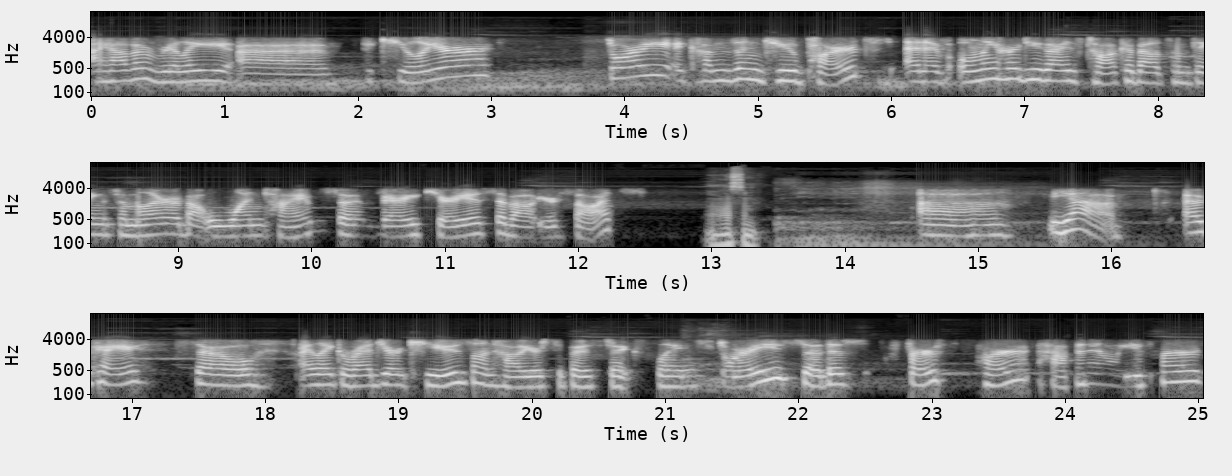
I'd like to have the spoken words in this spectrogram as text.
I have a really uh, peculiar story. It comes in two parts, and I've only heard you guys talk about something similar about one time, so I'm very curious about your thoughts. Awesome. Uh, yeah. Okay. So I like read your cues on how you're supposed to explain stories. So this first part happened in Leesburg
